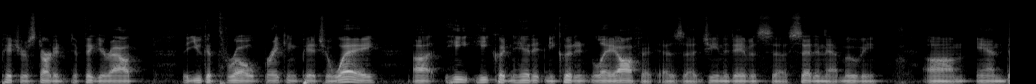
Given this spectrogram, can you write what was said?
pitchers started to figure out that you could throw breaking pitch away, uh, he he couldn't hit it and he couldn't lay off it, as uh, Geena Davis uh, said in that movie. Um, and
